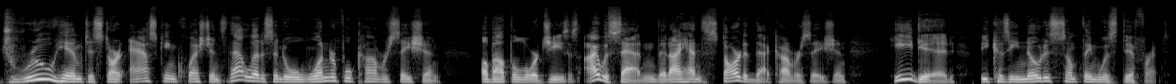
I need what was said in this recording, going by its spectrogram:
drew him to start asking questions. That led us into a wonderful conversation about the Lord Jesus. I was saddened that I hadn't started that conversation. He did because he noticed something was different.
